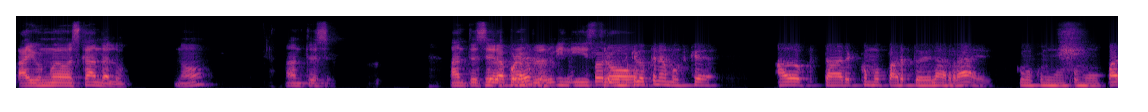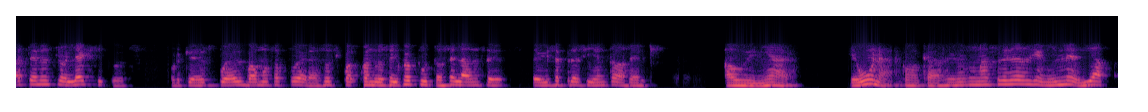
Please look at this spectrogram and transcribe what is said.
hay un nuevo escándalo, ¿no? Antes, antes era, por, ejemplo, el ministro... que lo tenemos que adoptar como parte de la RAE, como, como, como parte de nuestro léxico, porque después vamos a poder, eso, cuando ese hijo de puta se lance de vicepresidente va a ser audinear, que una, como que va a ser una asociación inmediata.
